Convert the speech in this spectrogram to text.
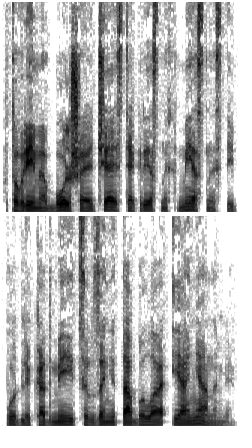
В то время большая часть окрестных местностей подле кадмейцев занята была ионянами.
